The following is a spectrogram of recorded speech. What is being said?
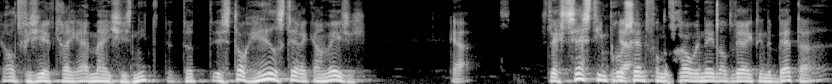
geadviseerd krijgen en meisjes niet. Dat, dat is toch heel sterk aanwezig. Ja, Slechts 16% van de vrouwen in Nederland werkt in de beta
